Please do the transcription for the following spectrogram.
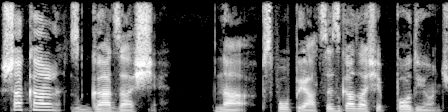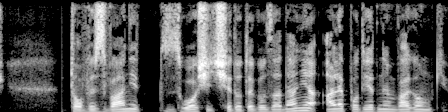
Szakal zgadza się na współpracę, zgadza się podjąć to wyzwanie, zgłosić się do tego zadania, ale pod jednym warunkiem.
